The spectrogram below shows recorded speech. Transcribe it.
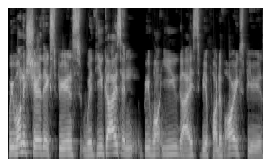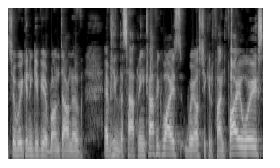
We want to share the experience with you guys, and we want you guys to be a part of our experience. So we're gonna give you a rundown of everything that's happening traffic wise, where else you can find fireworks,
